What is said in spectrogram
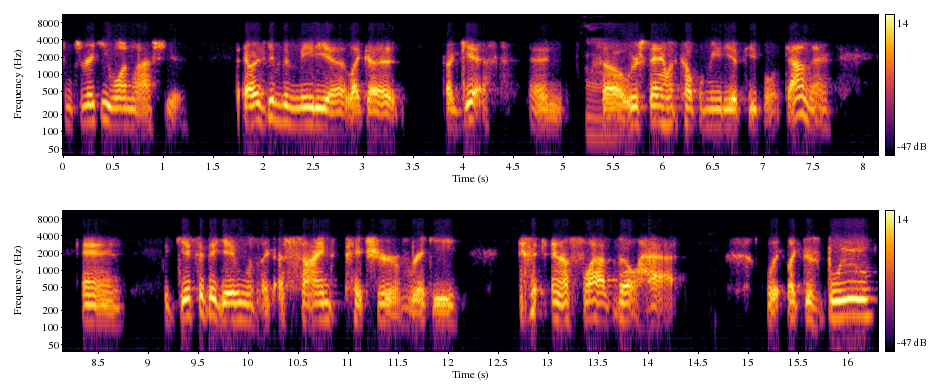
since Rickie won last year, they always give the media like a a gift, and oh. so we were staying with a couple media people down there, and the gift that they gave him was like a signed picture of Rickie in a flat bill hat like this blue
